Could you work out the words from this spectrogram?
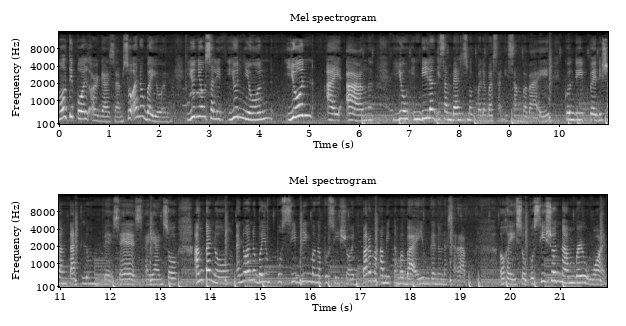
Multiple orgasm. So, ano ba yun? Yun yung salit, yun yun, yun ay ang yung hindi lang isang beses magpalabas ang isang babae, kundi pwede siyang tatlong beses. Ayan. So, ang tanong, ano-ano ba yung posibleng mga position para makamit ng babae yung gano'n na sarap? Okay, so position number one,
